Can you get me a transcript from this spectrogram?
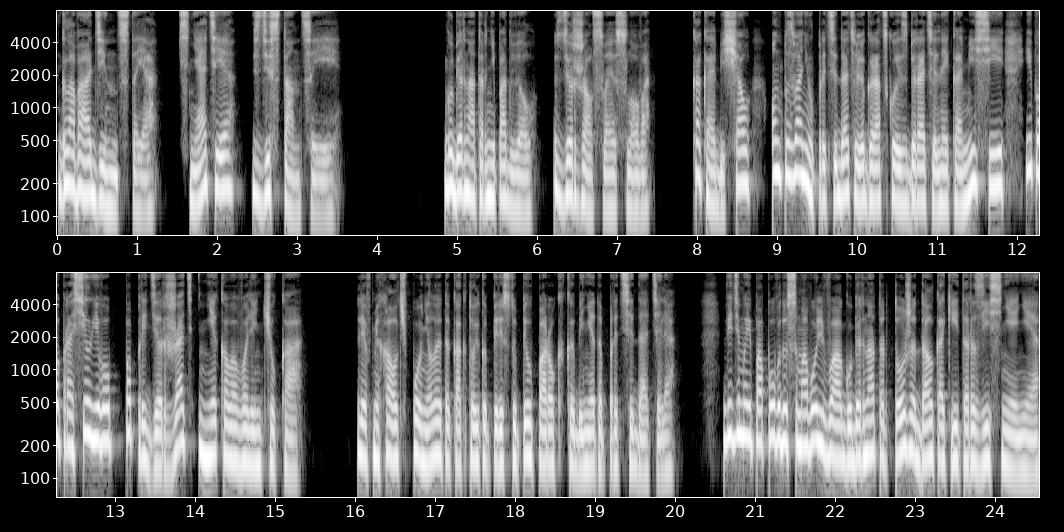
Глава 11. Снятие с дистанции. Губернатор не подвел, сдержал свое слово. Как и обещал, он позвонил председателю городской избирательной комиссии и попросил его попридержать некого Валенчука. Лев Михайлович понял это, как только переступил порог кабинета председателя. Видимо, и по поводу самого льва губернатор тоже дал какие-то разъяснения.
